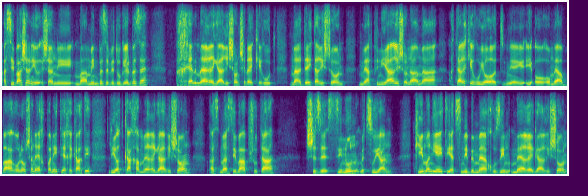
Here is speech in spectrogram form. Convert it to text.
הסיבה שאני, שאני מאמין בזה ודוגל בזה, החל מהרגע הראשון של ההיכרות, מהדייט הראשון, מהפנייה הראשונה, מהאתר היכרויות, או, או מהבר, או לא משנה איך פניתי, איך הכרתי, להיות ככה מהרגע הראשון, אז מהסיבה הפשוטה שזה סינון מצוין. כי אם אני הייתי עצמי במאה אחוזים מהרגע הראשון,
